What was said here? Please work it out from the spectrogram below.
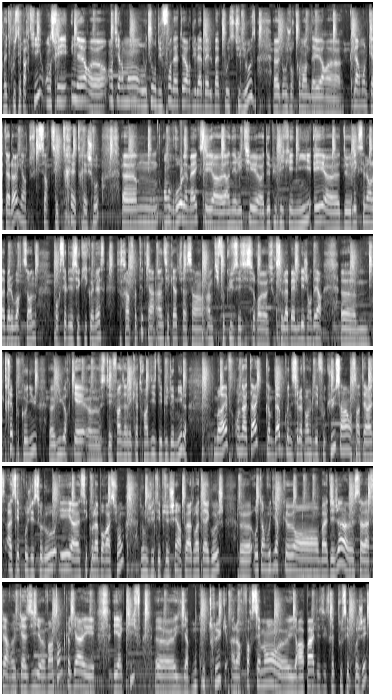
bah, du coup, c'est parti. On se fait une heure euh, entièrement autour du fondateur du label Backwood Studios. Euh, donc, je vous recommande d'ailleurs clairement le catalogue. hein. Tout ce qui sort, c'est très très chaud. En gros, le mec, c'est un héritier de Public Enemy et de l'excellent label Sound. Pour celles et ceux qui connaissent, ça sera peut-être qu'un un de ces quatre fasse un, un petit focus ici sur, sur ce label légendaire très peu connu, new-yorkais. C'était fin des années 90, début 2000. Bref, on attaque. Comme d'hab, vous connaissez la formule des focus. hein, on s'intéresse à ses projets solo et à ses collaborations. Donc été pioché un peu à droite et à gauche. Euh, autant vous dire que en, bah, déjà, euh, ça va faire quasi euh, 20 ans que le gars est, actif. Euh, il y a beaucoup de trucs. Alors forcément, euh, il n'y aura pas des extraits de tous ses projets.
